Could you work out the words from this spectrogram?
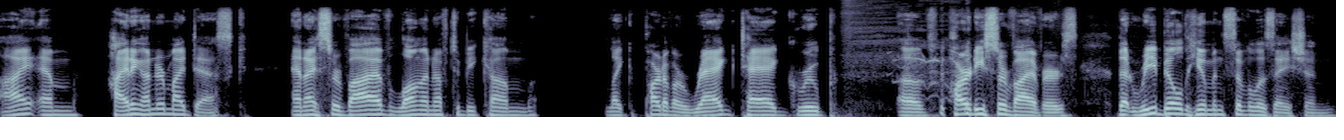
I am hiding under my desk and I survive long enough to become like part of a ragtag group of hardy survivors that rebuild human civilization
